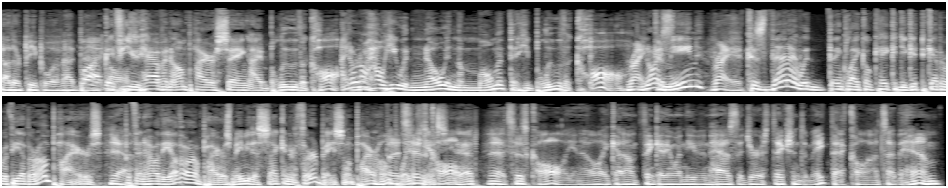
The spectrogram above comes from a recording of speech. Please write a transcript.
to other people who've had bad But if you have an umpire saying, I blew the call, I don't know how he would know in the moment that he blew the call. Right, You know what I mean? right. Because then I would think, like, okay, could you get together with the other umpires? Yeah. But then how are the other umpires, maybe the second or third base umpire, home but it's plate his can't call. see that. Yeah, it's his call. You know, like I don't think anyone even has the jurisdiction to make that call outside of him.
